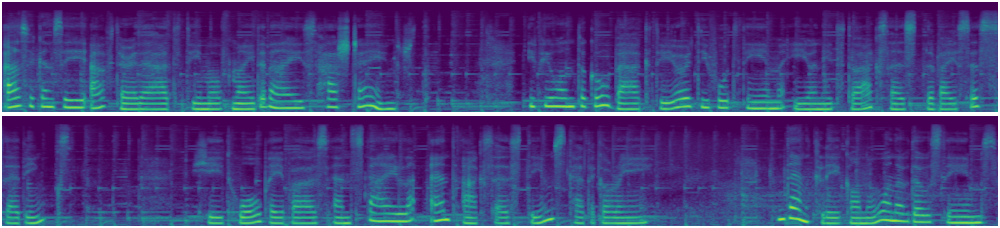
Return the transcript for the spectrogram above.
As you can see, after that, theme of my device has changed. If you want to go back to your default theme, you need to access device's settings, hit wallpapers and style and access themes category. Then click on one of those themes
